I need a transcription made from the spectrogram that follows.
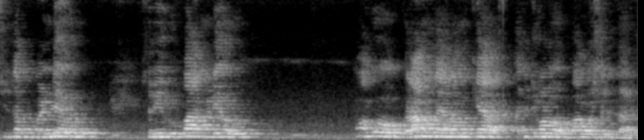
ಸಿದ್ದಪ್ಪ ಬಂಡೆ ಅವರು, ಶ್ರೀ ರೂಪಾ ಅಂಗಡಿ ಅವರು ಹಾಗೂ ಗ್ರಾಮದ ಎಲ್ಲ ಮುಖ್ಯ ಅತಿಥಿಗಳು ಭಾಗವಹಿಸಲಿದ್ದಾರೆ.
